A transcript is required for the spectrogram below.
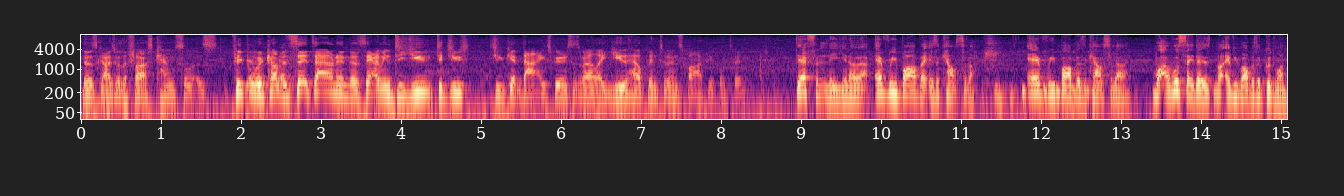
those guys were the first counselors. People Yeah, would come yeah. and sit down in the. seat. I mean, do you did you do you get that experience as well? Are you helping to inspire people too? Definitely, you know, every barber is a counselor. every barber is a counselor. What I will say though is not every barber is a good one.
